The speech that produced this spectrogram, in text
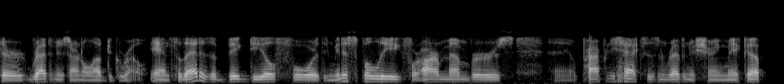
their revenues aren't allowed to grow. And so that is a big deal for the municipal league, for our members. You know, property taxes and revenue sharing make up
